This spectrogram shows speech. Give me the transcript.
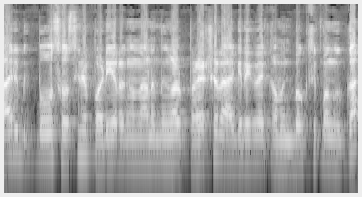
ആര് ബിഗ് ബോസ് ഹൗസിന് പടിയിറങ്ങുന്നതാണ് നിങ്ങൾ പ്രേക്ഷകർ ആഗ്രഹിക്കുന്ന കമന്റ് ബോക്സിൽ പങ്കുവെക്കുക.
